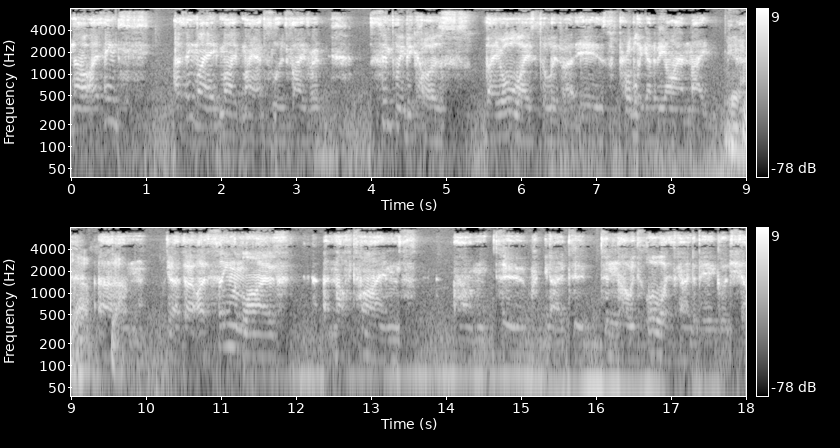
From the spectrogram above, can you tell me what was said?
No, I think, I think my, my, my absolute favorite, simply because they always deliver, is probably going to be Iron Maiden. Yeah. Um, you know, I've seen them live enough times um, to, you know, to, to know it's always going to be a good show.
